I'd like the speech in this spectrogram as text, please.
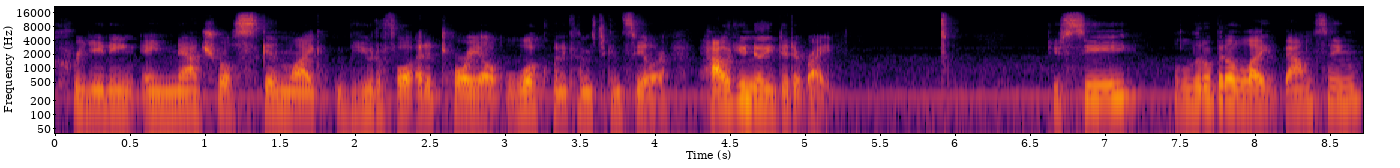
creating a natural skin-like, beautiful editorial look when it comes to concealer. How do you know you did it right? Do you see a little bit of light bouncing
